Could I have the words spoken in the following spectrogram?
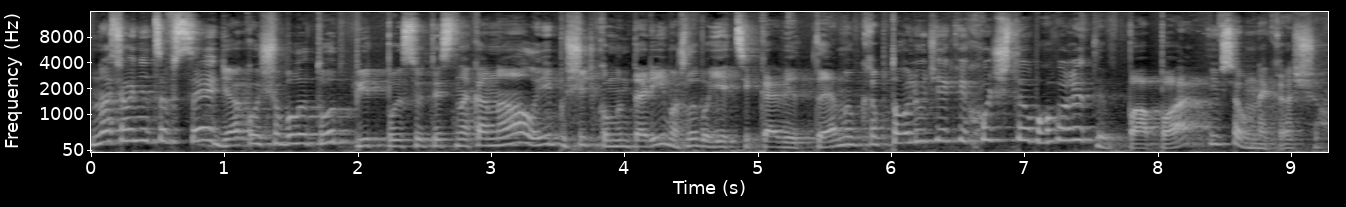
На сьогодні це все. Дякую, що були тут. Підписуйтесь на канал і пишіть коментарі. Можливо, є цікаві теми в криптовалюті, які хочете обговорити. Па-па і всього найкращого.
